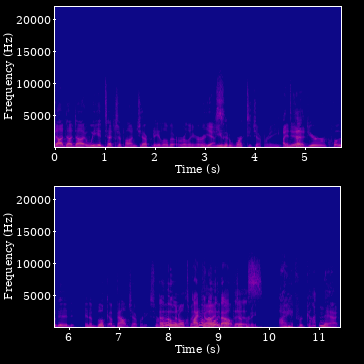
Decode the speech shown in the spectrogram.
dot dot dot, we had touched upon Jeopardy a little bit earlier. Yes. you had worked at Jeopardy. I in did. fact, you're quoted in a book about Jeopardy, sort of Oh, penultimate I don't guide know about, Jeopardy. this. I had forgotten that.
